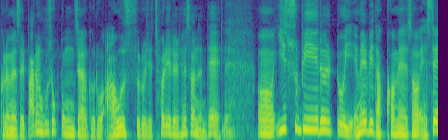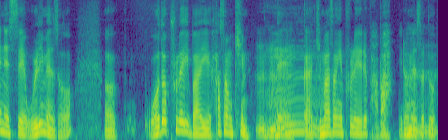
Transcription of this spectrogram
그러면서 빠른 후속 동작으로 아웃으로 이제 처리를 했었는데 네. 어, 이 수비를 또 이 MLB.com에서 SNS에 올리면서 어, What a play by 하성 킴. 음흠. 네. 그러니까 김하성의 플레이를 봐봐. 이러면서 또 음.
